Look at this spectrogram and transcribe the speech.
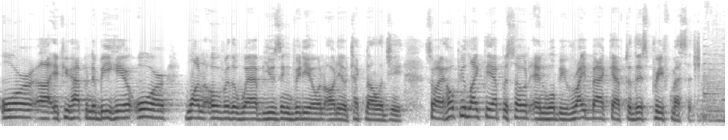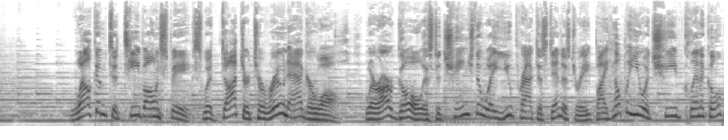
or uh, if you happen to be here or one over the web using video and audio technology. So I hope you like the episode and we'll be right back after this brief message. Welcome to T-Bone Speaks with Dr. Tarun Agarwal, where our goal is to change the way you practice dentistry by helping you achieve clinical,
